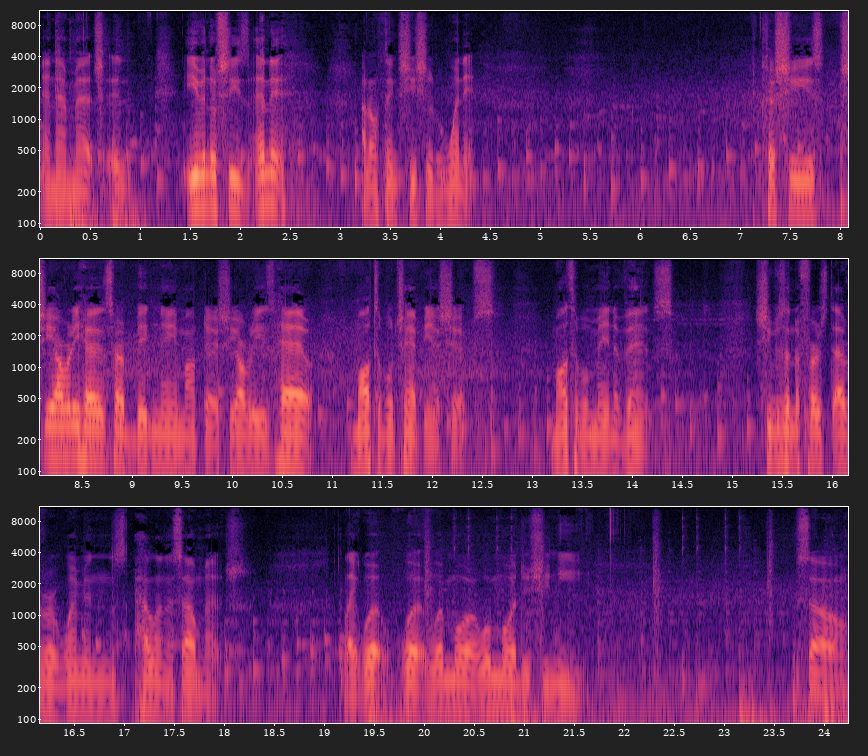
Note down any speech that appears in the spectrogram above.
in that match. And even if she's in it, I don't think she should win it because she's she already has her big name out there. She already's had multiple championships, multiple main events. She was in the first ever women's Hell in a Cell match. Like what what what more what more does she need? So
